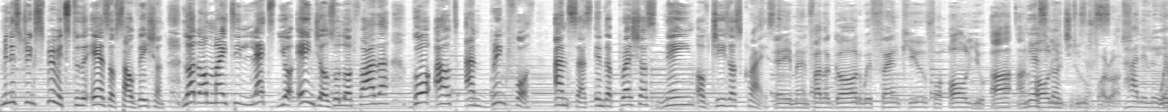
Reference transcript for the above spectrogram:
ministering spirits to the heirs of salvation. Lord Almighty, let your angels, O Lord Father, go out and bring forth answers in the precious name of Jesus Christ. Amen. Father God, we thank you for all you are and Yes, all Lord you Jesus. do for us. Hallelujah. We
